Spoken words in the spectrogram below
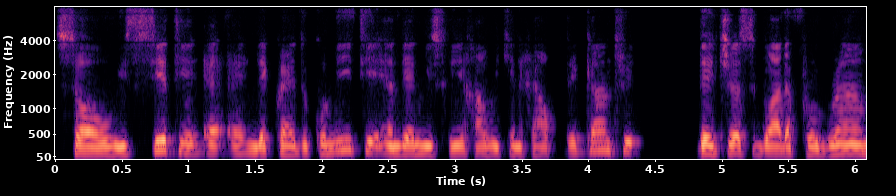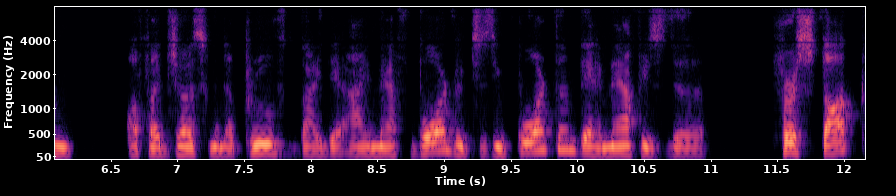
so we sit in, in the credit committee and then we see how we can help the country. They just got a program of adjustment approved by the IMF board, which is important. The IMF is the first stop.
